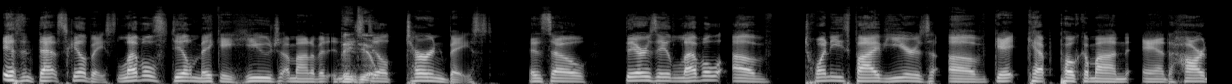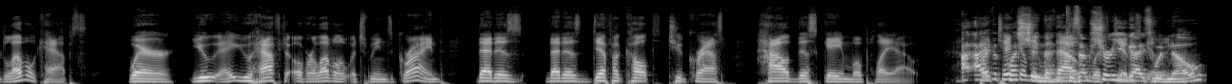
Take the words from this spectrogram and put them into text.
isn't that skill based. Levels still make a huge amount of it, and They it's do. still turn based. And so there's a level of 25 years of gate kept Pokemon and hard level caps where you eh, you have to over level it, which means grind. That is that is difficult to grasp how this game will play out. I, I have a particularly question then, because I'm sure you guys would know.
